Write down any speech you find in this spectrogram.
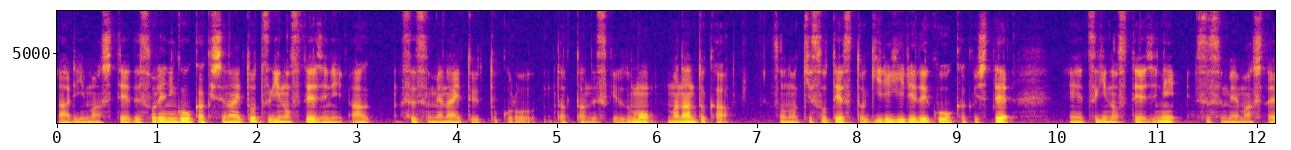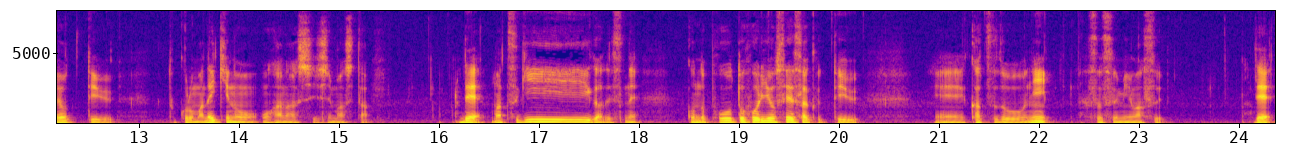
ありましてでそれに合格しないと次のステージにあ進めないというところだったんですけれども、まあ、なんとかその基礎テストギリギリで合格して、えー、次のステージに進めましたよっていうところまで昨日お話ししました。で、まあ、次がですね今度ポートフォリオ制作っていう、えー、活動に進みます。で、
